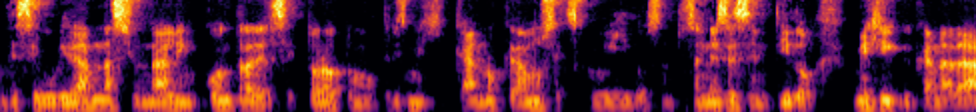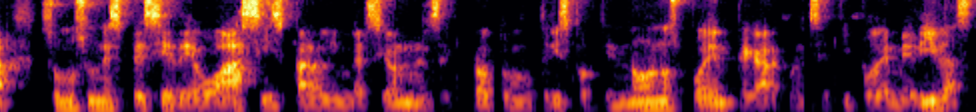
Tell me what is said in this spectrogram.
de seguridad nacional en contra del sector automotriz mexicano, quedamos excluidos. Entonces, en ese sentido, México y Canadá somos una especie de oasis para la inversión en el sector automotriz porque no nos pueden pegar con ese tipo de medidas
